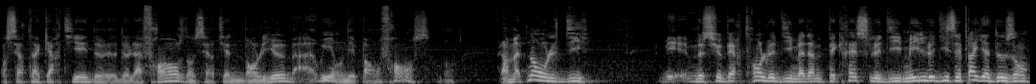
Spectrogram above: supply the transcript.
dans certains quartiers de, la France, dans certaines banlieues, bah oui, on n'est pas en France. Alors maintenant, on le dit. Mais M. Bertrand le dit, Mme Pécresse le dit, mais il ne le disait pas il y a deux ans.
